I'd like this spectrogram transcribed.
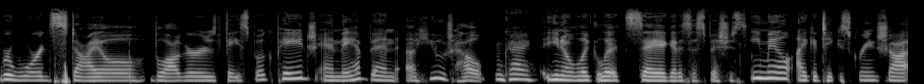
reward style bloggers Facebook page and they have been a huge help. Okay. You know, like let's say I get a suspicious email, I could take a screenshot,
